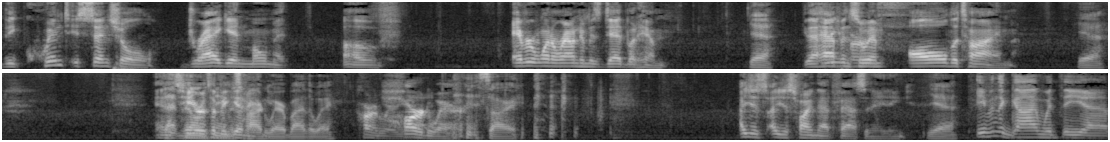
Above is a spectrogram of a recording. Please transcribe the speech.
the quintessential Dragon moment of everyone around him is dead but him. Yeah, That happens to him all the time, yeah. And that it's here at the name is beginning. Hardware, by the way. Hardware. Hardware. Sorry. I just I just find that fascinating. yeah, even the guy with the uh,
